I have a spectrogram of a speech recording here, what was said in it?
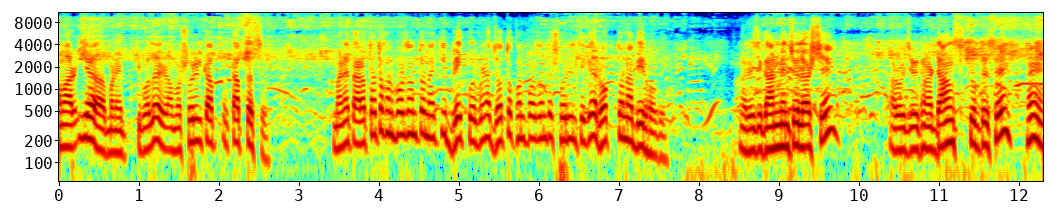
আমার ইয়া মানে কি বলে, আমার শরীর কাঁপ কাঁপতেছে। মানে তারা ততক্ষণ পর্যন্ত নাকি ব্রেক করবে না, যতক্ষণ পর্যন্ত শরীর থেকে রক্ত না বের হবে। আর ওই যে গানম্যান চলে আসছে, আর ওই যে ওখানে ডান্স চলতেছে হ্যাঁ?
